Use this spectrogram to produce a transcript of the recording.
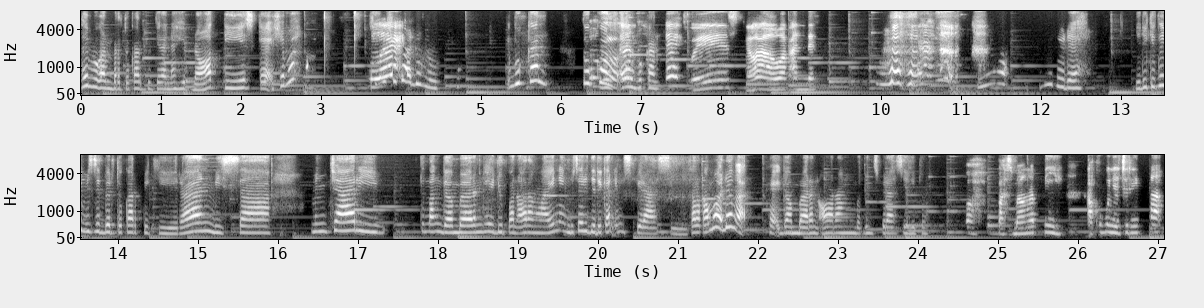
Tapi bukan bertukar pikiran yang hipnotis. Kayak siapa. Siapa? aduh lu bukan tukul Oh, eh bukan. eh, wes, ngelawak Anda. Iya, gitu deh. Jadi kita bisa bertukar pikiran, bisa mencari tentang gambaran kehidupan orang lain yang bisa dijadikan inspirasi. Kalau kamu ada nggak kayak gambaran orang buat inspirasi gitu? Wah, pas banget nih. Aku punya cerita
